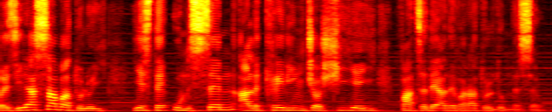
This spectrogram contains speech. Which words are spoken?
Păzirea sabatului este un semn al credincioșiei față de adevăratul Dumnezeu.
